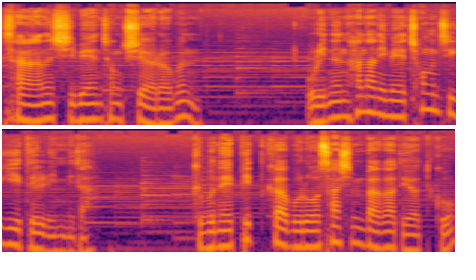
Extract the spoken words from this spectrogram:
사랑하는 CBN 청취자 여러분, 우리는 하나님의 청지기들입니다. 그분의 핏값으로 사신 바가 되었고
